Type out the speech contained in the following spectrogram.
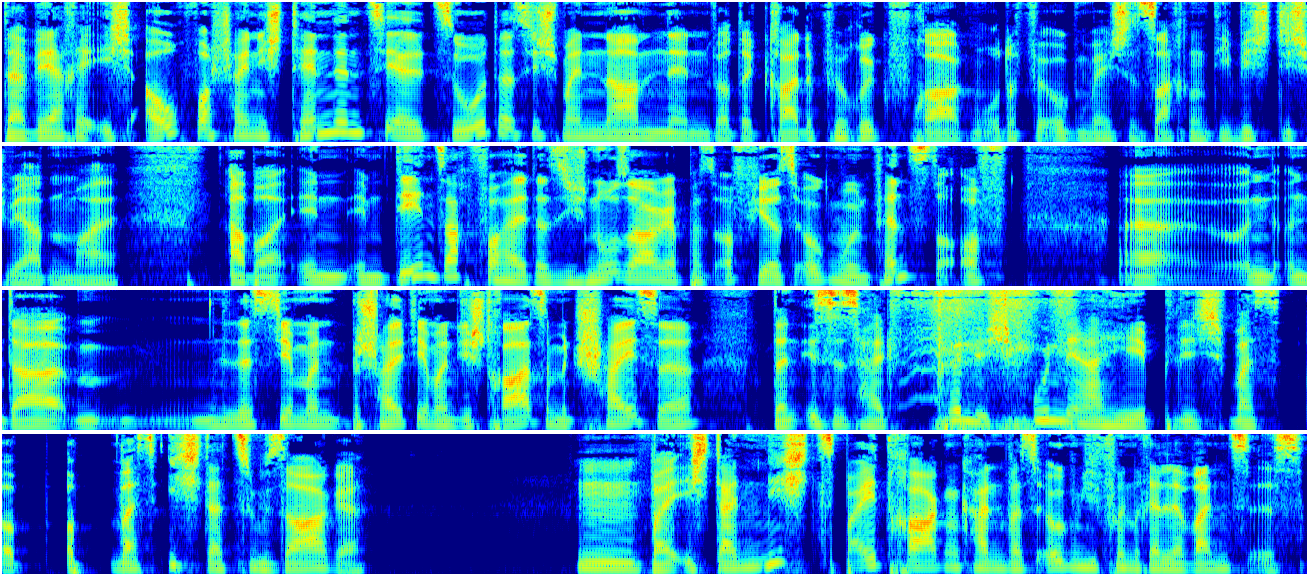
da wäre ich auch wahrscheinlich tendenziell so, dass ich meinen Namen nennen würde, gerade für Rückfragen oder für irgendwelche Sachen, die wichtig werden mal. Aber in, in den Sachverhalt, dass ich nur sage, pass auf, hier ist irgendwo ein Fenster off, äh, und, und da lässt jemand, beschallt jemand die Straße mit Scheiße, dann ist es halt völlig unerheblich, was, ob, ob, was ich dazu sage. Hm. Weil ich da nichts beitragen kann, was irgendwie von Relevanz ist.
